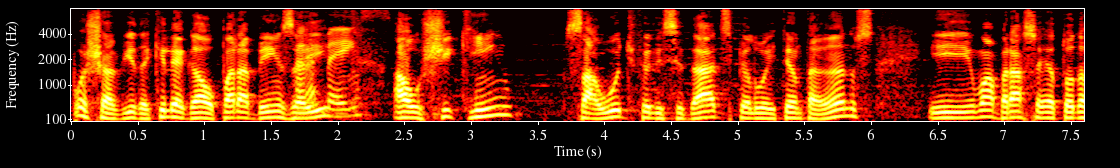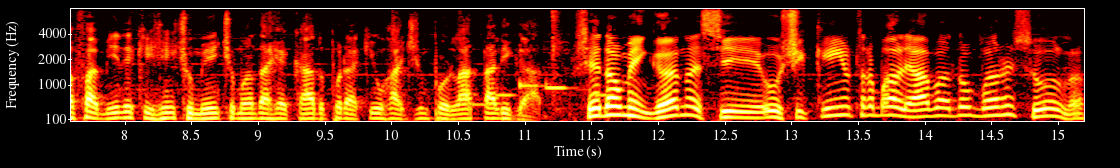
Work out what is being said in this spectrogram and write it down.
Poxa vida, que legal. Parabéns, aí Parabéns. ao Chiquinho. Saúde, felicidades pelo 80 anos. E um abraço aí a toda a família que gentilmente manda recado por aqui. O Radinho por lá tá ligado. Se não me engano, esse, o Chiquinho trabalhava no Banrisul, né?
